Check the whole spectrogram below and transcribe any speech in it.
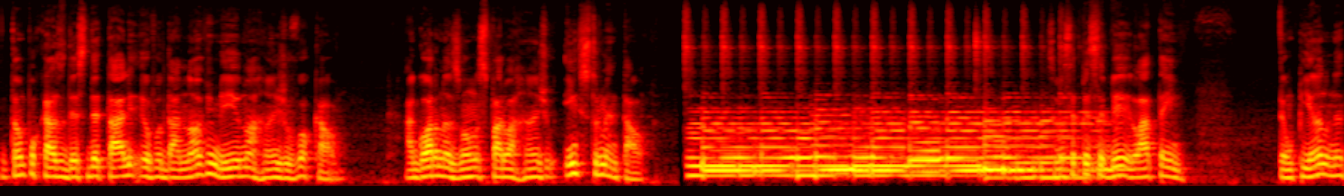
Então, por causa desse detalhe, eu vou dar 9,5 no arranjo vocal. Agora nós vamos para o arranjo instrumental. Se você perceber, lá tem, tem um piano, né?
